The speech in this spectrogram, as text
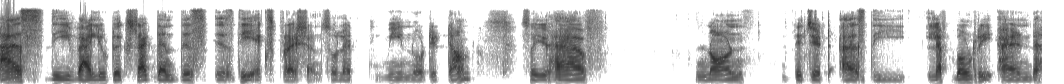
as the value to extract then this is the expression. So let me note it down. So you have non-digit as the left boundary and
